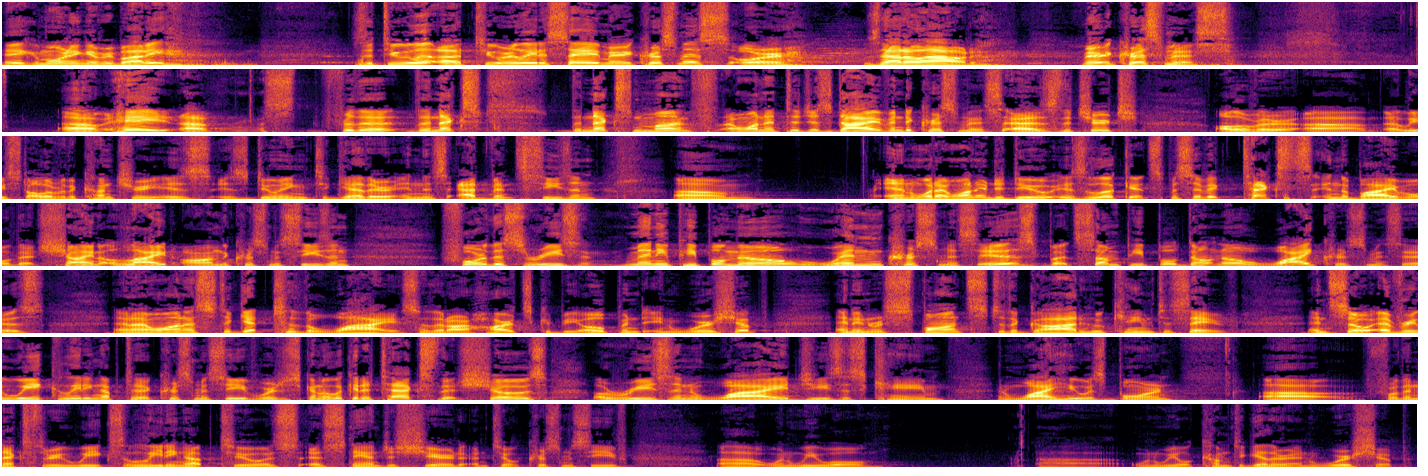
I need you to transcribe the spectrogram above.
Hey, good morning, everybody. Is it too, uh, too early to say Merry Christmas, or is that allowed? Merry Christmas. Uh, hey, uh, for the, the, next, the next month, I wanted to just dive into Christmas as the church all over, uh, at least all over the country, is, is doing together in this Advent season. Um, and what I wanted to do is look at specific texts in the Bible that shine a light on the Christmas season for this reason. Many people know when Christmas is, but some people don't know why Christmas is. And I want us to get to the why so that our hearts could be opened in worship and in response to the God who came to save. And so every week leading up to Christmas Eve, we're just going to look at a text that shows a reason why Jesus came and why he was born uh, for the next three weeks leading up to, as, as Stan just shared, until Christmas Eve, uh, when, we will, uh, when we will come together and worship.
